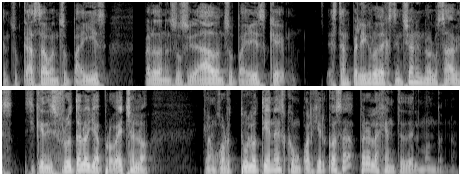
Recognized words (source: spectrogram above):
en su casa o en su país, perdón, en su ciudad o en su país que está en peligro de extinción y no lo sabes. Así que disfrútalo y aprovechalo. Que a lo mejor tú lo tienes como cualquier cosa, pero la gente del mundo no.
